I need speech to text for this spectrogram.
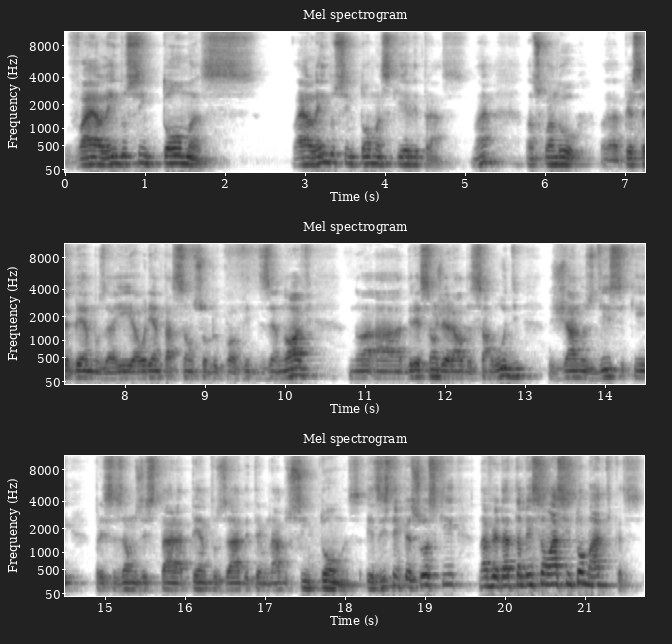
vai além dos sintomas, vai além dos sintomas que ele traz. Não é? Nós, quando uh, percebemos aí a orientação sobre o Covid-19, a Direção-Geral da Saúde já nos disse que precisamos estar atentos a determinados sintomas. Existem pessoas que, na verdade, também são assintomáticas.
